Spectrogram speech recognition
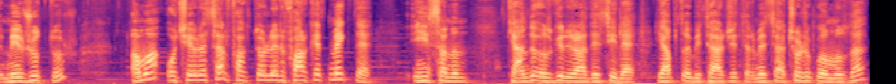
mevcuttur. Ama o çevresel faktörleri fark etmek de insanın kendi özgür iradesiyle yaptığı bir tercihtir. Mesela çocukluğumuzda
